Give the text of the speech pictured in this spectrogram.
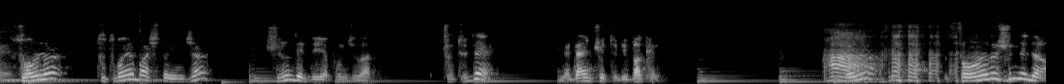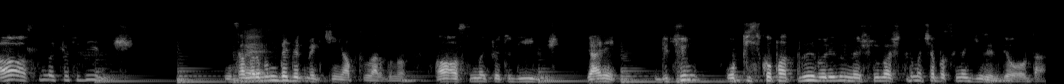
Evet. Sonra tutmaya başlayınca şunu dedi yapımcılar. Kötü de neden kötü bir bakın. Ha. Sonra da şunu dedi. Aa aslında kötü değilmiş. İnsanlara Evet. bunu dedirtmek için yaptılar bunu. Aa aslında kötü değilmiş. Yani bütün o psikopatlığı böyle bir meşrulaştırma çabasına girildi orada.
